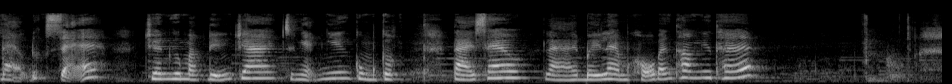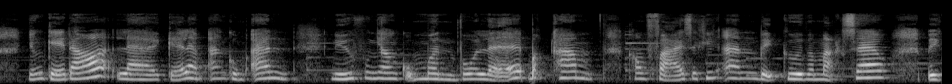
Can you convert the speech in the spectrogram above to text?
Đạo đức xã trên gương mặt điển trai, sự ngạc nhiên cùng cực. Tại sao lại bị làm khổ bản thân như thế? Những kẻ đó là kẻ làm ăn cùng anh. Nếu phu nhân của mình vô lễ, bất khâm, không phải sẽ khiến anh bị cười vào mặt sao? Bị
